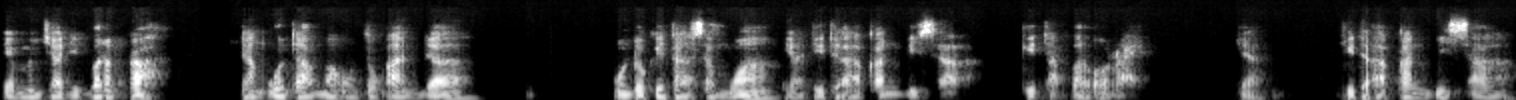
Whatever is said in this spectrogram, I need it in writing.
yang menjadi berkah yang utama untuk Anda, untuk kita semua, ya tidak akan bisa kita peroleh. Ya, tidak akan bisa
